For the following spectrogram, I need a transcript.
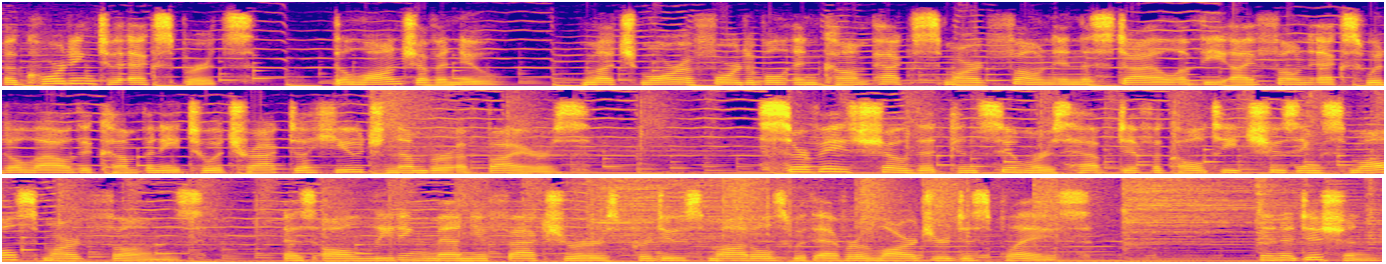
According to experts, the launch of a new, much more affordable and compact smartphone in the style of the iPhone X would allow the company to attract a huge number of buyers. Surveys show that consumers have difficulty choosing small smartphones, as all leading manufacturers produce models with ever larger displays. In addition,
